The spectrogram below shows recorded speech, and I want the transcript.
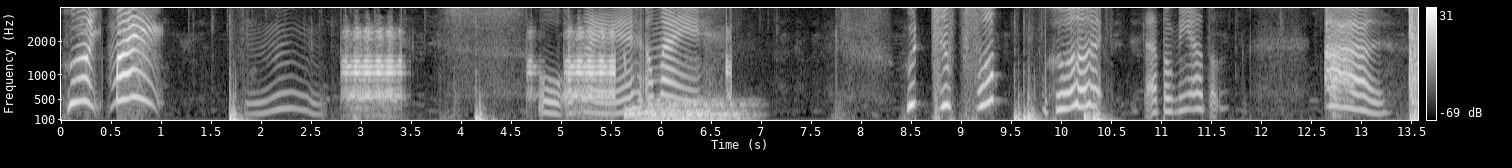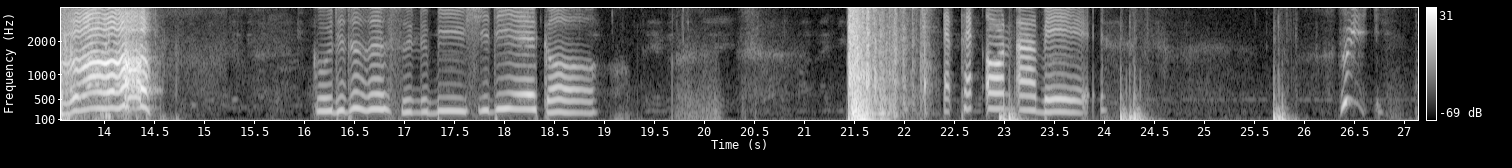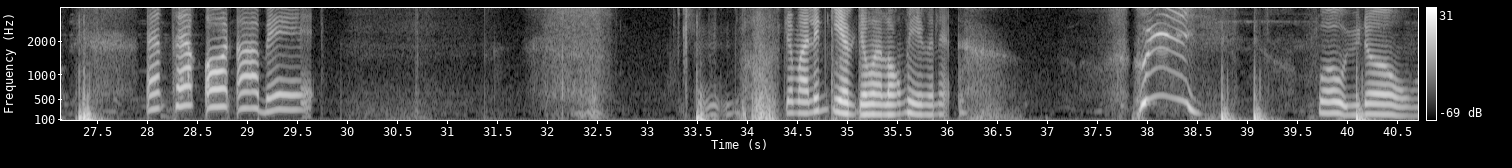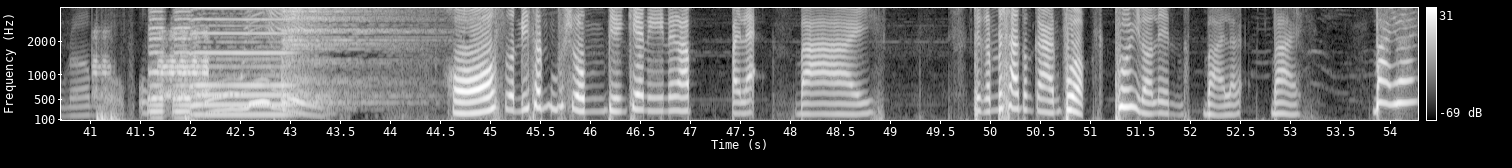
เฮ้ยไม่ อืมโอ้เอาใหม่เอาใหม่ฮึดจุบฟุบเฮ้ยเอาตรงนี้เอาตรงอ่ากูจะจะสุนบีชิดีเอกา Attack on Abe เฮ้ย Attack on Abe จะมาเล่นเกมจะมาร้องเพลงกันเนี่ยเฮ้ย Fall you down นะโอ้ยขอสวัสดีท่านผู้ชมเพียงแค่นี้นะครับ ไปแล้วบายเจอกันไม่ใช่ต้องการพวกทุยล้อเล่นบายแล้วบายบายบาย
